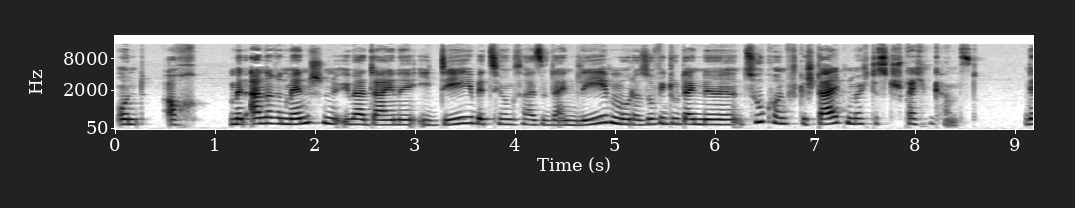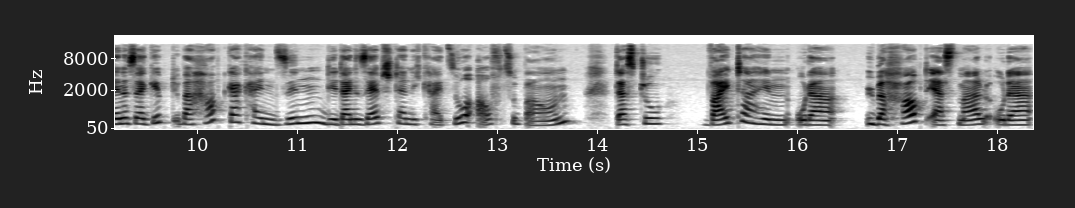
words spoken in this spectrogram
und auch mit anderen Menschen über deine Idee bzw. dein Leben oder so, wie du deine Zukunft gestalten möchtest, sprechen kannst. Denn es ergibt überhaupt gar keinen Sinn, dir deine Selbstständigkeit so aufzubauen, dass du weiterhin oder überhaupt erstmal oder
